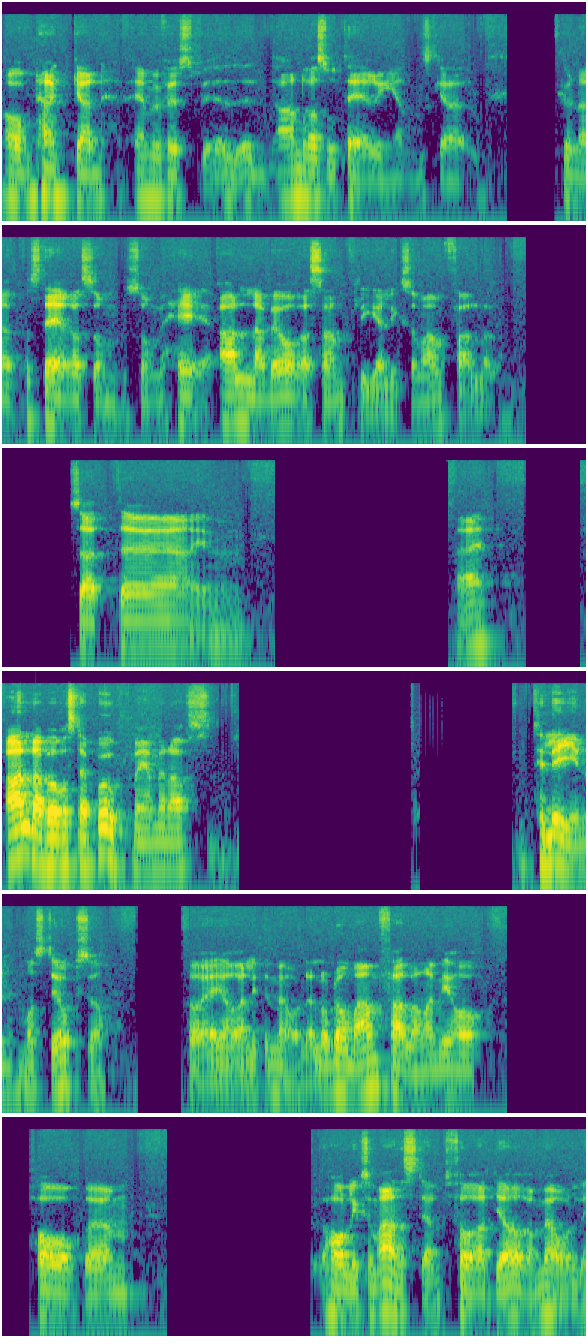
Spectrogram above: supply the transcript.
avdankad MFS andra sorteringen ska kunna prestera som, som he, alla våra samtliga liksom anfallare. Så att... Eh, nej. Alla behöver steppa upp, men jag menar... Tellin måste också börja göra lite mål. Eller de anfallarna vi har har, um, har liksom anställt för att göra mål.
